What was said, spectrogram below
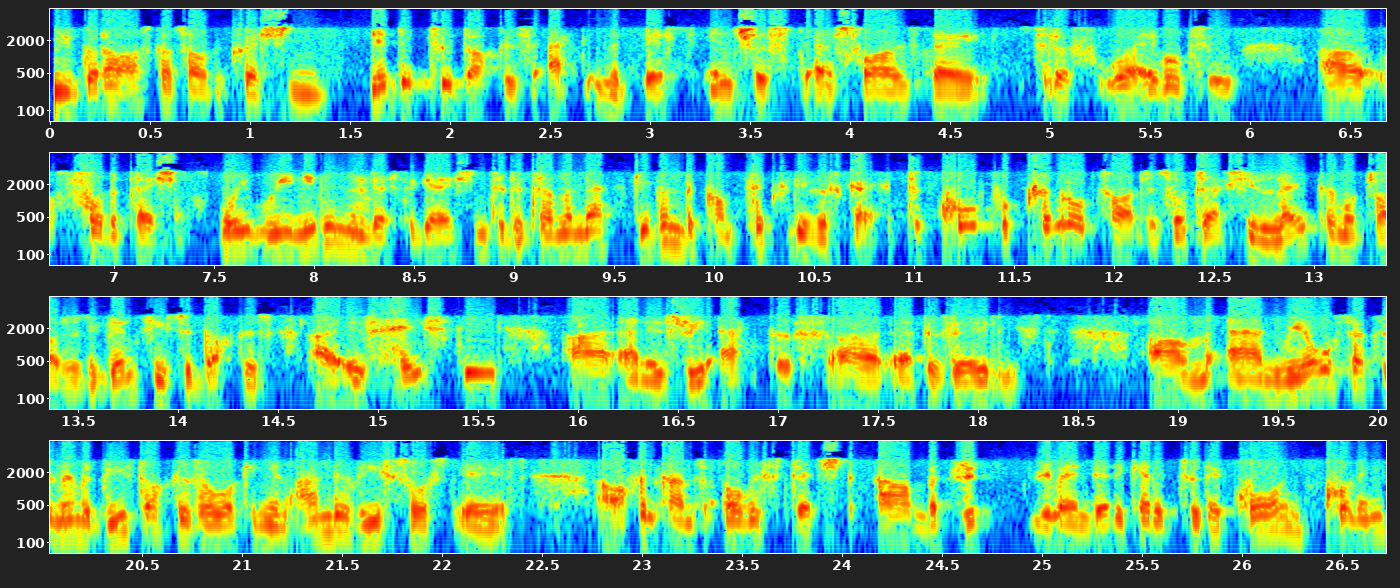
We've got to ask ourselves the question, did the two doctors act in the best interest as far as they sort of were able to uh, for the patient? We, we need an investigation to determine that, given the complexity of this case. To call for criminal charges or to actually lay criminal charges against these two doctors uh, is hasty uh, and is reactive uh, at the very least. Um, and we also have to remember these doctors are working in under-resourced areas, oftentimes overstretched, um, but re- remain dedicated to their calling, calling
